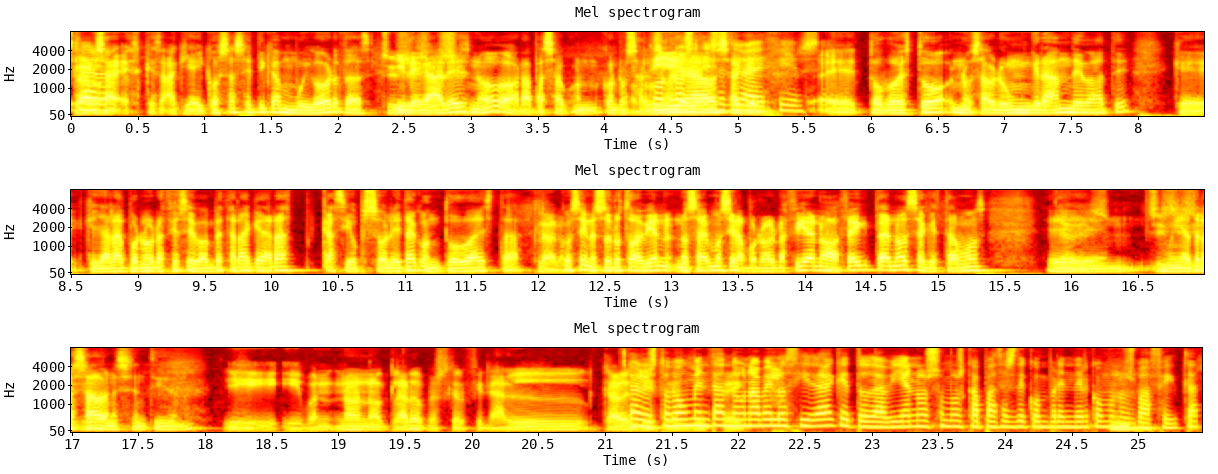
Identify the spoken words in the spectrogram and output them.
Claro. O sea, es que aquí hay cosas éticas muy gordas, Sí, ilegales, sí, sí. ¿no? Ahora ha pasado con, con Rosalía. Con Rosa- o sea te iba a que, decir, sí. eh, todo esto nos abre un gran debate que, que ya la pornografía se va a empezar a quedar as- casi obsoleta con toda esta Claro. cosa y nosotros todavía no, sabemos si la pornografía nos afecta, ¿no? O sea, que estamos eh, muy atrasados sí. en ese sentido, ¿no? Y, y bueno, no, no, claro, pues que al final. Claro, esto va aumentando a una velocidad que todavía no somos capaces de comprender cómo nos Mm. va a afectar.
